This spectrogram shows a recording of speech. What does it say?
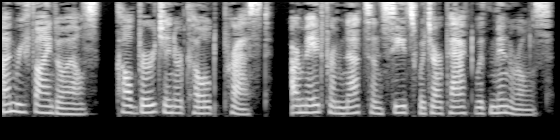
Unrefined oils, called virgin or cold pressed, are made from nuts and seeds which are packed with minerals,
